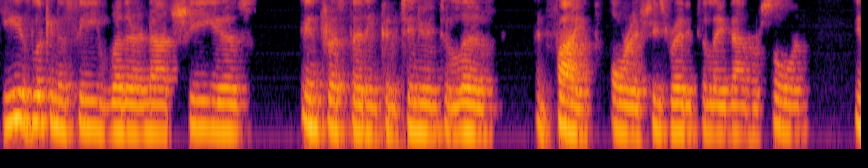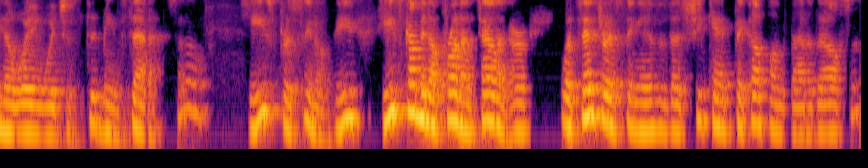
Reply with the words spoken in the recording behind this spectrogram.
he is looking to see whether or not she is interested in continuing to live and fight, or if she's ready to lay down her sword in a way in which it means death. So he's you know he he's coming up front and telling her. What's interesting is is that she can't pick up on that at the outset.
